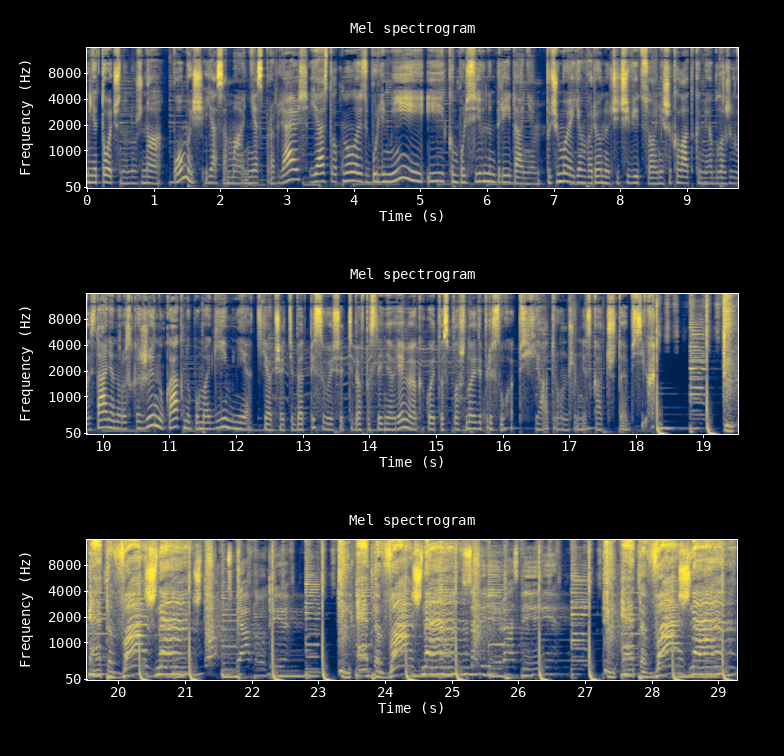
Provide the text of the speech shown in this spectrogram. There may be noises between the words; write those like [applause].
мне точно нужна помощь, я сама не справляюсь. Я столкнулась с булимией и компульсивным перееданием. Почему я ем вареную чечевицу, а не шоколадками обложилась? Таня, ну расскажи, ну как, ну помоги мне. Я вообще от тебя отписываюсь, от тебя в последнее время какой-то сплошной депрессуха. Психиатр, он же мне скажет, что я псих. Ты это важно, что у тебя внутри. Ты это важно, забери, разбери. Ты это важно,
